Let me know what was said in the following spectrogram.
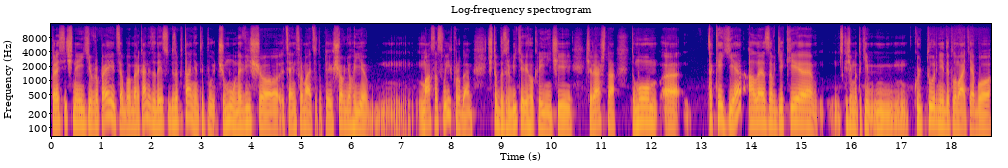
пересічний європеєць або американець задає собі запитання: типу, чому, навіщо ця інформація? Тобто, якщо в нього є маса своїх проблем, чи то безробіття в його країні, чи чи решта. Тому е, таке є, але завдяки, скажімо, такій культурній дипломатії або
